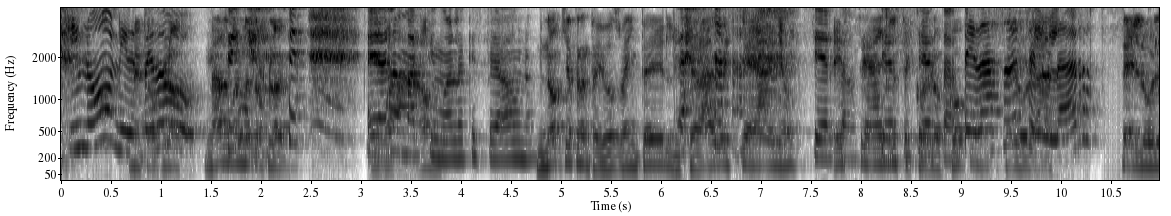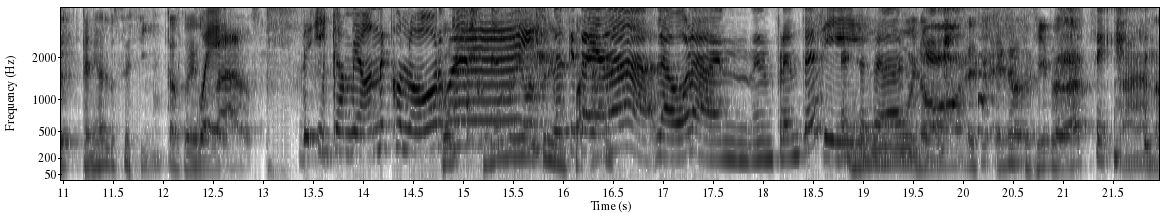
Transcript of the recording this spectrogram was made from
Sí, no, ni de pedo. Nada Sí. más Metroflog. Era lo máximo lo que esperaba uno. Nokia 3220, literal, ese año. Cierto, ese año cierto, se cierto. colocó. como Pedazo de celular. Celul. Tenía lucecitas, güey, Güey. lados. De- y cambiaban de color, ¿Cómo- güey. cómo no iba a Los que triunfar? traían la, la hora en, en frente. Sí. Ese Uy, no, que- ese, ese era tu hit, ¿verdad? Sí. Ah, no,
